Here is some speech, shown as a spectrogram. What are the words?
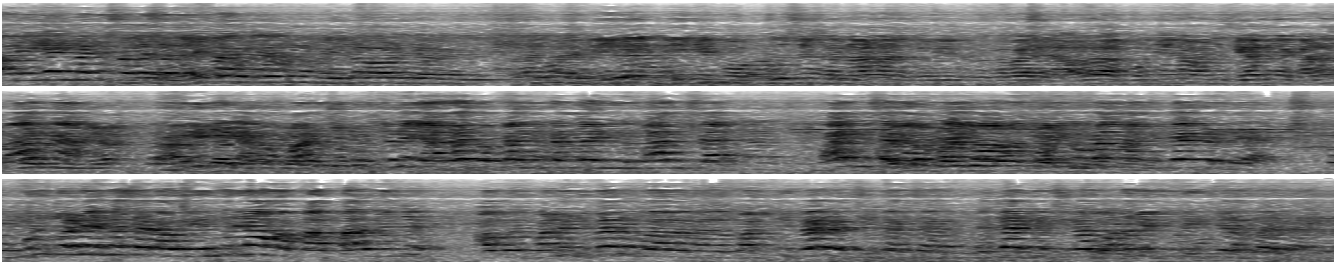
அவர் இல்லைன்னு மட்டும் சொல்ல சொல்லிருப்பாங்க நீங்க நீங்க இப்ப புதுசா சொன்னாலும் நான் சொல்லிட்டு இருக்கேன் பாரு. அவ்வளவுதான் முடிஞ்சா வந்து கேளுங்க கணக்கு பாருங்க, கேளுங்க நீங்க யாருக்கா இப்ப படிச்சு முடிச்சோன்னே யாராவது உட்கார்ந்துருக்காங்களா? இங்க பாருங்க சார். பாருங்க சார், எல்லாம் படிக்க தான் படிக்க கூட நான் கேட்கறது. இப்ப முடிச்சோன்னே என்ன சார், அவர் எந்திரினா அவ ப- பதினஞ்சு, அவர் பன்னெண்டு பேர், ப- பத்து பேர் வச்சிருக்காரு சார். எல்லாரும் வச்சிருக்காரு, உடனே இப்படி கீழே போயிடுறாரு.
